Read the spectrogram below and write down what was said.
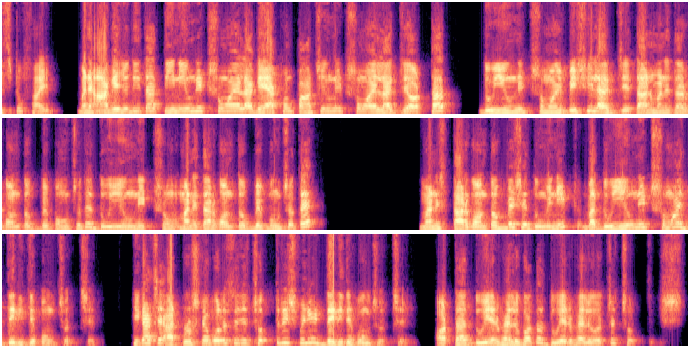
ইস টু ফাইভ মানে আগে যদি তার তিন ইউনিট সময় লাগে, এখন পাঁচ ইউনিট সময় লাগছে, অর্থাৎ দুই ইউনিট সময় বেশি লাগছে, তার মানে তার গন্তব্যে পৌঁছতে দুই ইউনিট মানে তার গন্তব্যে পৌঁছতে মানে তার গন্তব্যে সে দু মিনিট বা দুই ইউনিট সময় দেরিতে পৌঁছচ্ছে। ঠিক আছে? আর প্রশ্নে বলেছে যে ছত্রিশ মিনিট দেরিতে পৌঁছচ্ছে। অর্থাৎ দুইয়ের ভ্যালু কত? দুইয়ের ভ্যালু হচ্ছে ছত্রিশ।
